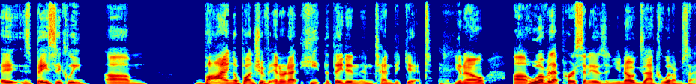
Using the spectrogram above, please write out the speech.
is basically um, buying a bunch of internet heat that they didn't intend to get. You know, uh, whoever that person is, and you know exactly what I'm saying.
